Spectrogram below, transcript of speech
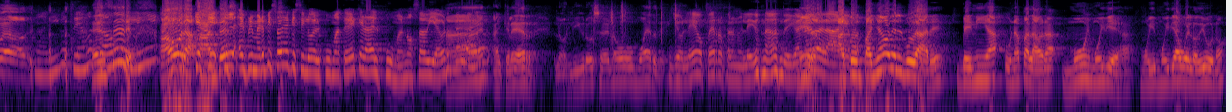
weón. Marico, estoy ¿En serio? feliz. Ahora, Que si antes... el, el primer episodio que si lo del Puma TV que era del Puma, no sabía, ¿verdad? Ah, hay que leer. Los libros eh, no muerden. Yo leo, perro, pero no he leído nada donde diga Mira, de la acompañado del budare venía una palabra muy, muy vieja, muy, muy de abuelo de uno,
